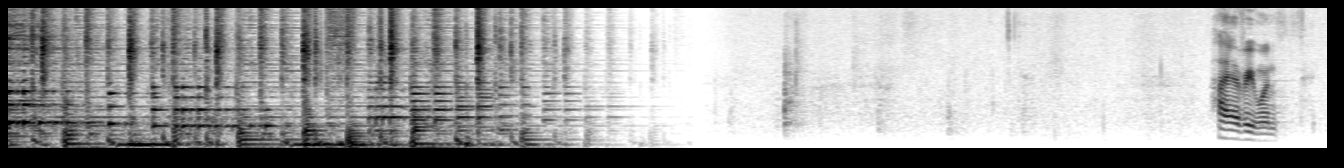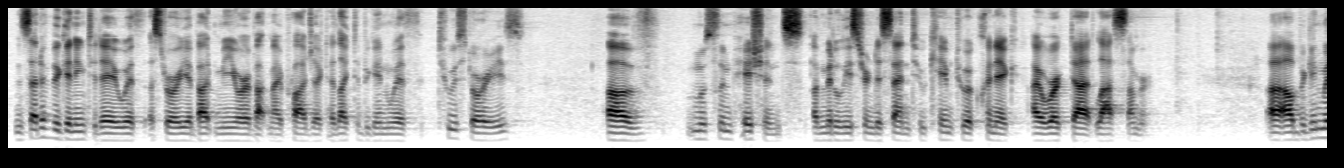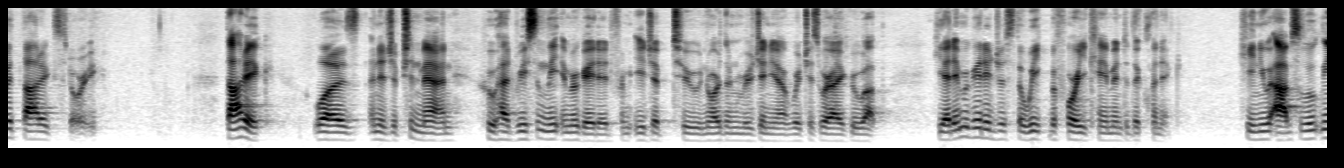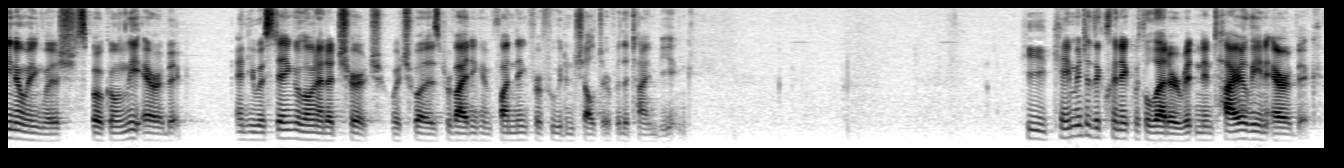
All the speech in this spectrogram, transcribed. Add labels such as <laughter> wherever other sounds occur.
Hi everyone. Instead of beginning today with a story about me or about my project, I'd like to begin with two stories of Muslim patients of Middle Eastern descent who came to a clinic I worked at last summer. Uh, I'll begin with Tariq's story. Tariq was an Egyptian man who had recently immigrated from Egypt to Northern Virginia, which is where I grew up. He had immigrated just the week before he came into the clinic. He knew absolutely no English, spoke only Arabic, and he was staying alone at a church which was providing him funding for food and shelter for the time being. He came into the clinic with a letter written entirely in Arabic.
